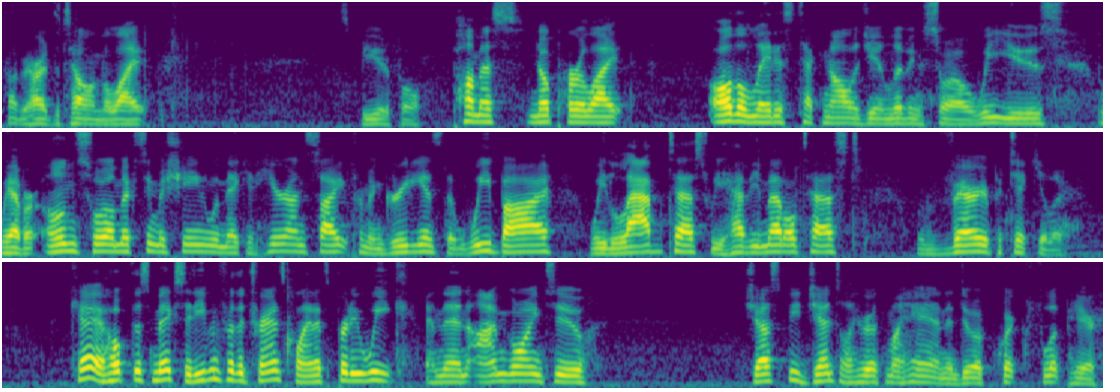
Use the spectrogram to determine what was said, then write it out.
Probably hard to tell in the light. It's beautiful. Pumice, no perlite, all the latest technology in living soil we use. We have our own soil mixing machine. We make it here on site from ingredients that we buy. We lab test, we heavy metal test. We're very particular. Okay, I hope this makes it even for the transplant. It's pretty weak. And then I'm going to just be gentle here with my hand and do a quick flip here.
